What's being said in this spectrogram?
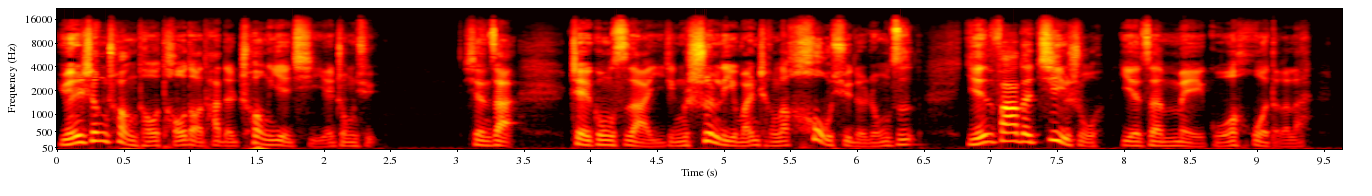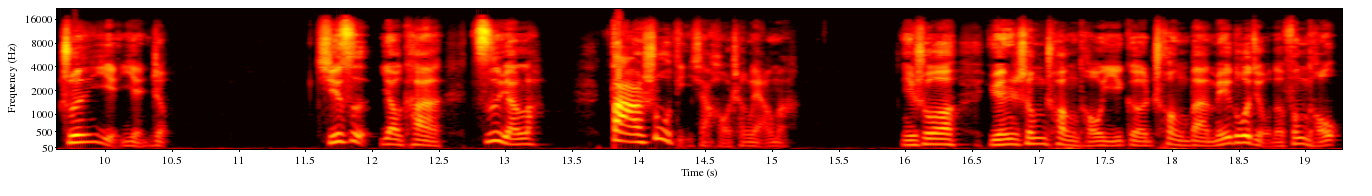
原生创投投到他的创业企业中去。现在这公司啊，已经顺利完成了后续的融资，研发的技术也在美国获得了专业验证。其次要看资源了。大树底下好乘凉嘛？你说原生创投一个创办没多久的风投，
